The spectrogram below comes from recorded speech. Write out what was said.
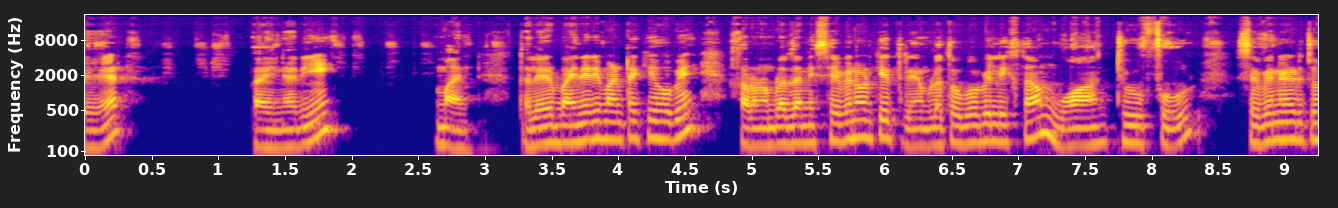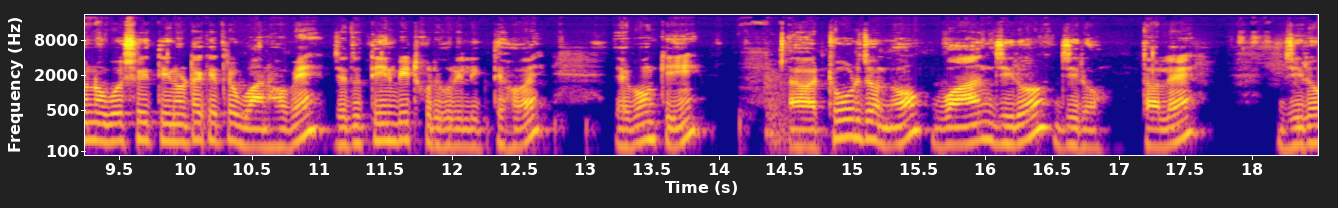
এর বাইনারি মান। তাহলে এর বাইনারি মানটা কি হবে? কারণ আমরা জানি সেভেনের ক্ষেত্রে আমরা তো ওভাবে লিখতাম ওয়ান টু ফোর সেভেনের জন্য অবশ্যই তিনোটা ক্ষেত্রে ওয়ান হবে, যেহেতু তিন বিট করে করে লিখতে হয়। এবং কি টুর জন্য ওয়ান জিরো জিরো তাহলে জিরো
